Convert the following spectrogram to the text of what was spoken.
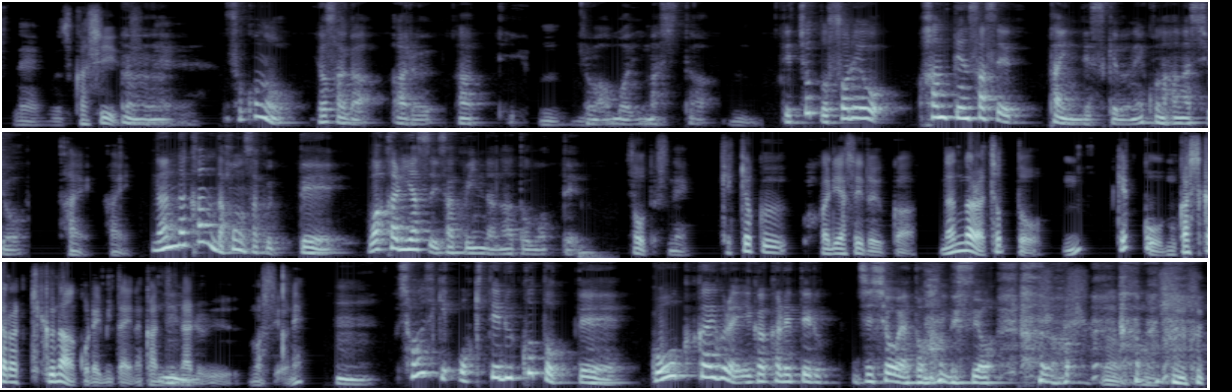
ですね。難しいですね。そこの良さがあるなっていううんのは思いました。うんで、ちょっとそれを反転させたいんですけどね、この話を。はい、はい。なんだかんだ本作って分かりやすい作品だなと思って。そうですね。結局、わかりやすいというか、なんならちょっと、ん？結構昔から聞くな、これ、みたいな感じになりますよね。うん。正直起きてることって5億回ぐらい描かれてる事象やと思うんですよ。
